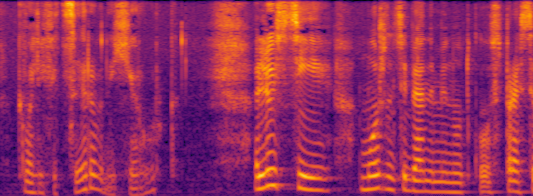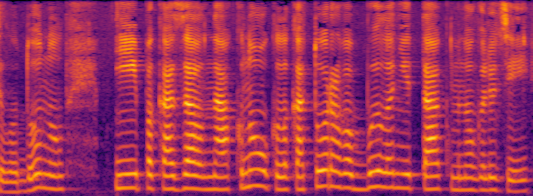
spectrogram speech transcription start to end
– квалифицированный хирург. «Люси, можно тебя на минутку?» – спросил О'Доннелл и показал на окно, около которого было не так много людей.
